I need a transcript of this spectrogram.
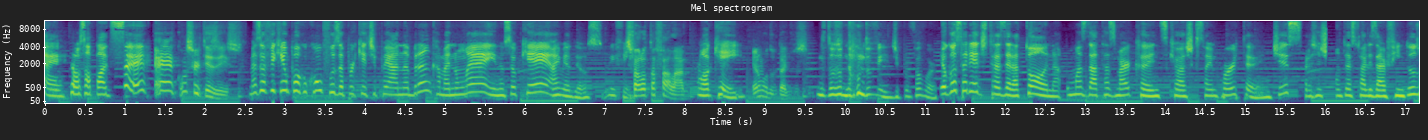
é. Então só pode ser. É, com certeza é isso. Mas eu fiquei um pouco confusa, porque, tipo, é a Ana Branca, mas não é, e não sei o quê. Ai, meu Deus. Enfim. Você falou, tá falado. Ok. Eu não vou duvidar de você. Não duvide, por favor. Eu gostaria de trazer à tona umas datas marcantes que eu acho que são importantes pra gente contextualizar fim dos,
